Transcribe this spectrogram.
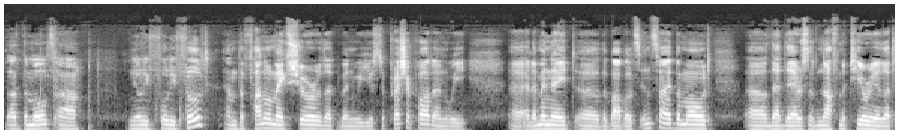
but the molds are nearly fully filled and the funnel makes sure that when we use the pressure pot and we eliminate uh, the bubbles inside the mold, uh, that there's enough material that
